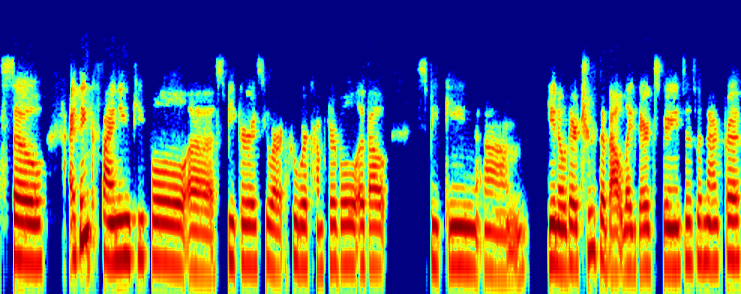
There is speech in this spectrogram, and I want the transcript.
so I think finding people, uh, speakers who are who were comfortable about speaking, um, you know, their truth about like their experiences with NAGPRA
